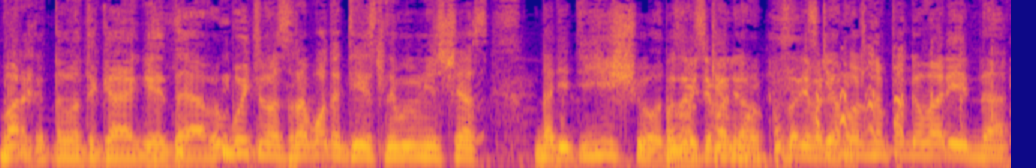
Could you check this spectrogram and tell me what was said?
Бархатова такая говорит, а вы будете у нас работать, если вы мне сейчас дадите еще. Позовите Валеру, с кем можно поговорить, да.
